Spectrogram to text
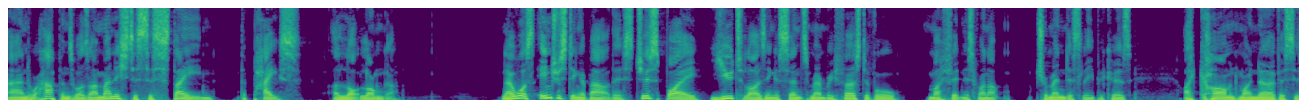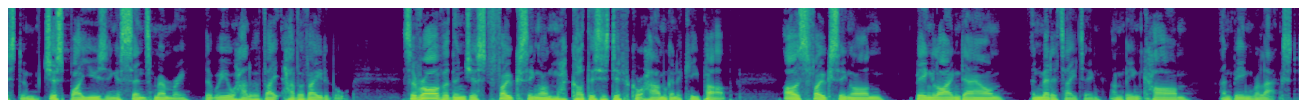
And what happens was I managed to sustain the pace a lot longer. Now, what's interesting about this, just by utilizing a sense memory, first of all, my fitness went up tremendously because I calmed my nervous system just by using a sense memory that we all have, have available. So rather than just focusing on, my God, this is difficult, how am I going to keep up? I was focusing on being lying down and meditating and being calm and being relaxed.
